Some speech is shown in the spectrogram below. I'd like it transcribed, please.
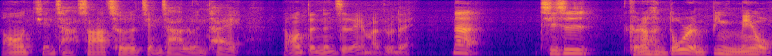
然后检查刹车、检查轮胎，然后等等之类嘛，对不对？那其实可能很多人并没有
